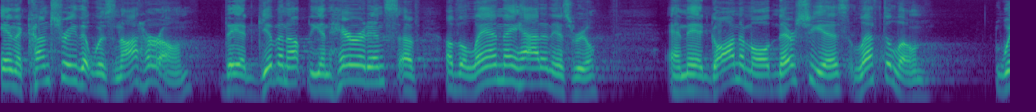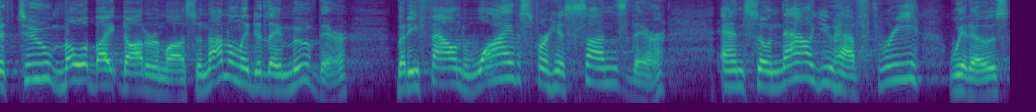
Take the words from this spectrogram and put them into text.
in a country that was not her own. They had given up the inheritance of, of the land they had in Israel, and they had gone to Moab. There she is, left alone with two Moabite daughter-in-laws. So not only did they move there, but he found wives for his sons there and so now you have three widows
